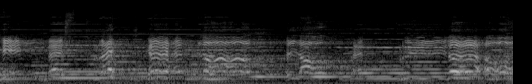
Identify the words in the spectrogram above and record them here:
Himmels prächtigen Land laufen Brüder auf.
